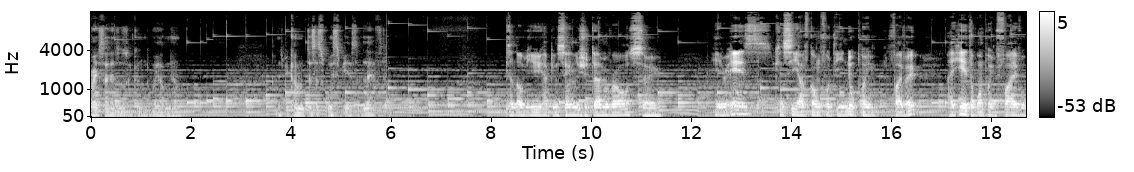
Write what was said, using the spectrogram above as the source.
Right side has also gone way up now It's become just as wispy as the left. A lot of you have been saying you should derma roll, so here it is. You can see I've gone for the 0.50. I hear the 1.5 or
